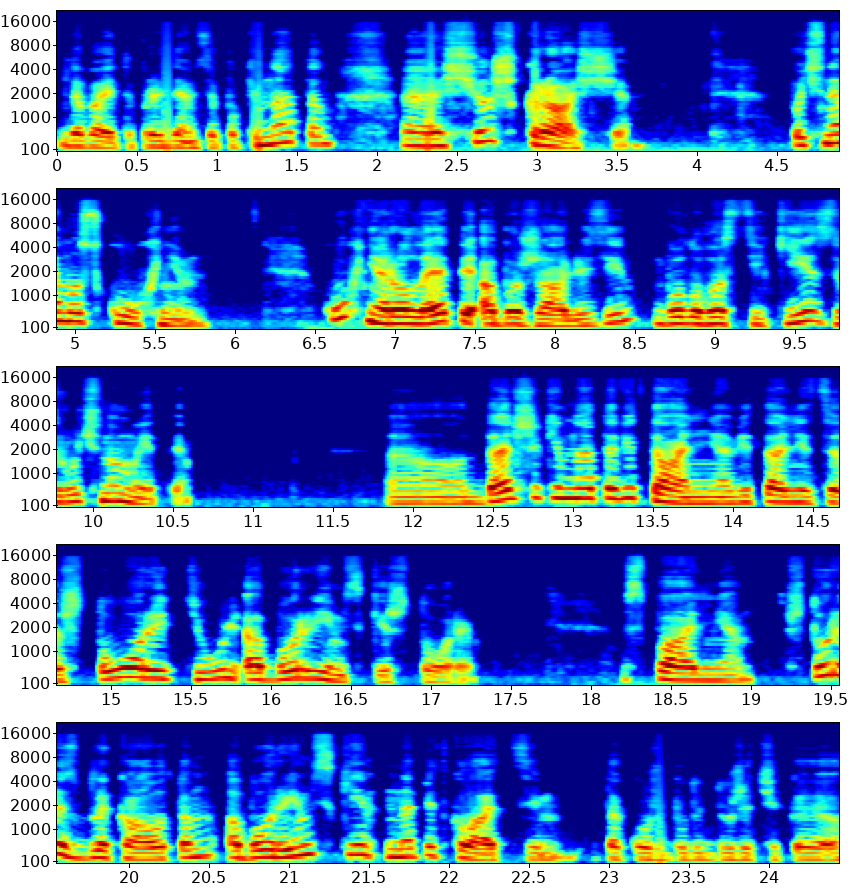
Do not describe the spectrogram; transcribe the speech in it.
давайте пройдемося по кімнатам. Е, Що ж краще? Почнемо з кухні. Кухня, ролети або жалюзі, вологостійкі, зручно мити. Далі кімната вітальня. Вітальні це штори, тюль або римські штори. Спальня. Штори з блекаутом або римські на підкладці. Також будуть дуже е,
